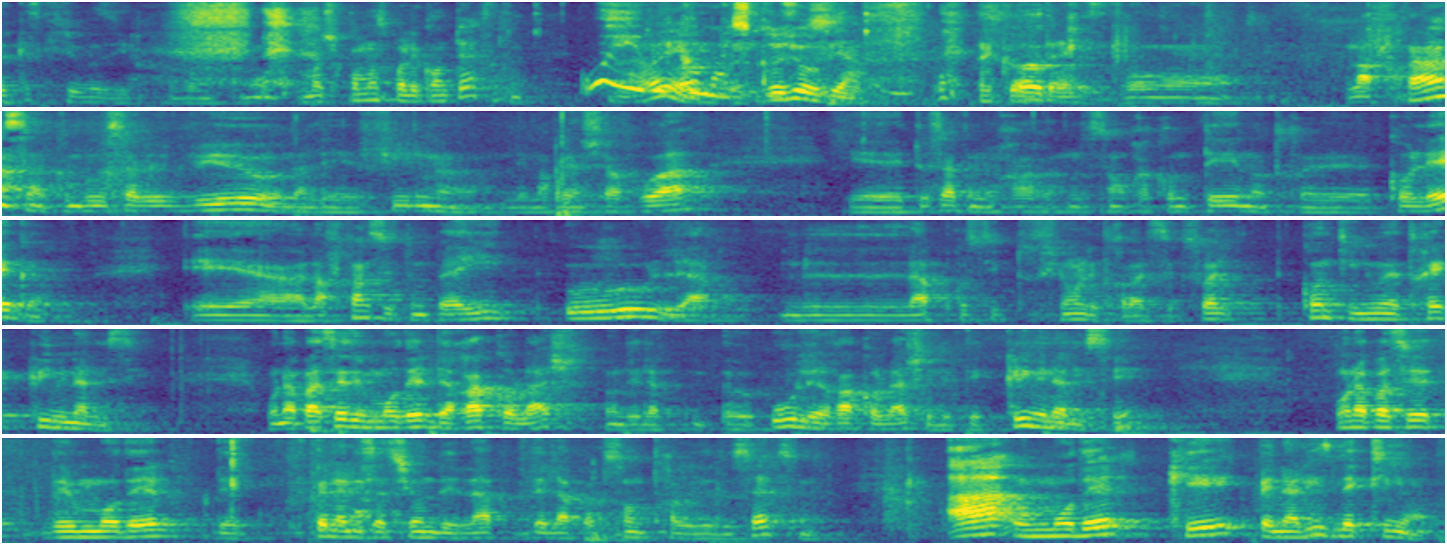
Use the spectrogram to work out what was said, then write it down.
euh, qu'est-ce que je veux dire Bon, Moi, je commence par le contexte. Oui, Ah oui, oui, commence. Toujours bien. Le contexte. Ok. Bon, la France, comme vous avez vu dans les films de Marianne Charrois, et tout ça que nous, nous ont raconté notre collègue, et euh, la France est un pays où la, la prostitution, le travail sexuel continue à être criminalisé. On a passé du modèle de racolage, euh, où le racolage il était criminalisé, on a passé d'un modèle de pénalisation de la, de la personne travailleuse de sexe à un modèle qui pénalise les clients.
